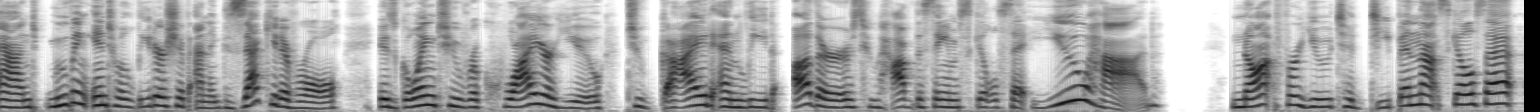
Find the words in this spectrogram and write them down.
and moving into a leadership and executive role is going to require you to guide and lead others who have the same skill set you had, not for you to deepen that skill set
